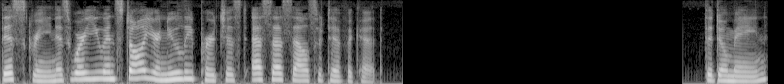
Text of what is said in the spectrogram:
This screen is where you install your newly purchased SSL certificate. The domain,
